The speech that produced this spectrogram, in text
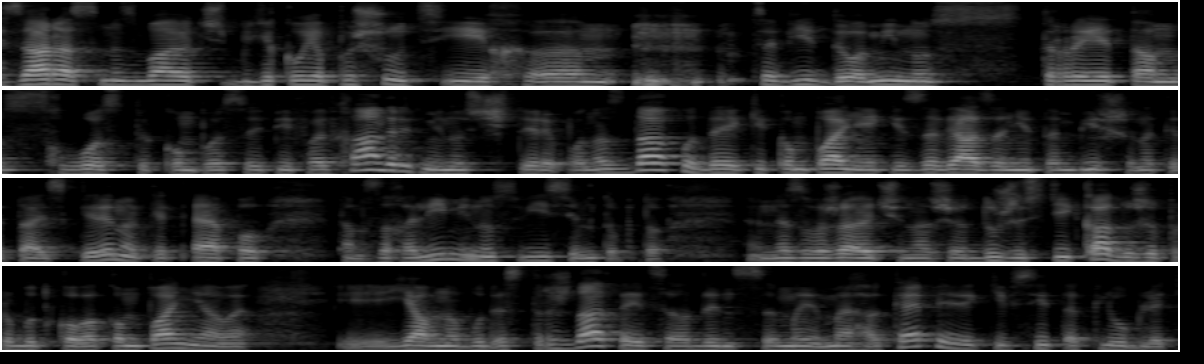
зараз ми збавить, яку я пишу цих ем, це відео мінус 3 там з хвостиком по S&P 500, мінус 4 по NASDAQ. Деякі компанії, які зав'язані там більше на китайський ринок, як Apple, там взагалі мінус 8. Тобто, е, незважаючи на що дуже стійка, дуже прибуткова компанія, але явно буде страждати. І це один з семи мегакепів, які всі так люблять.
